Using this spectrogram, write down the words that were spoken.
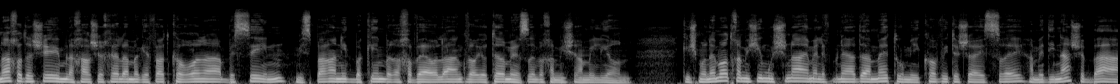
שמונה חודשים לאחר שהחלה מגפת קורונה בסין, מספר הנדבקים ברחבי העולם כבר יותר מ-25 מיליון. כ-852 אלף בני אדם מתו מקוביד-19, המדינה שבה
